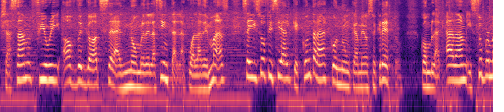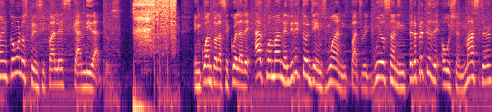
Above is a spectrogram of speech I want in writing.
Shazam Fury of the Gods será el nombre de la cinta, la cual además se hizo oficial que contará con un cameo secreto, con Black Adam y Superman como los principales candidatos. En cuanto a la secuela de Aquaman, el director James Wan y Patrick Wilson, intérprete de Ocean Master,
